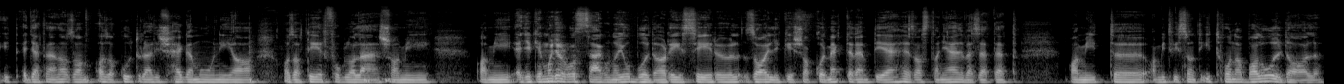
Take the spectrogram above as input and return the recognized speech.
itt egyáltalán az a, az a kulturális hegemónia, az a térfoglalás, ami, ami egyébként Magyarországon a jobb oldal részéről zajlik, és akkor megteremti ehhez azt a nyelvezetet, amit, amit viszont itthon a baloldal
